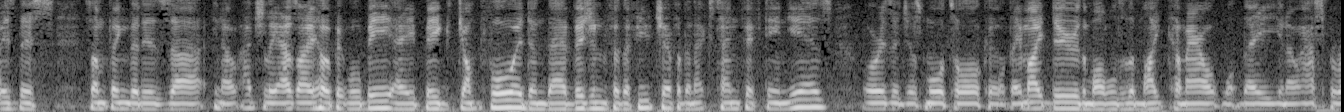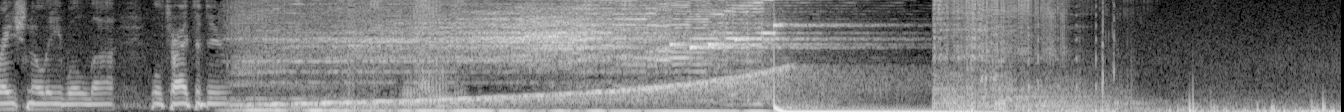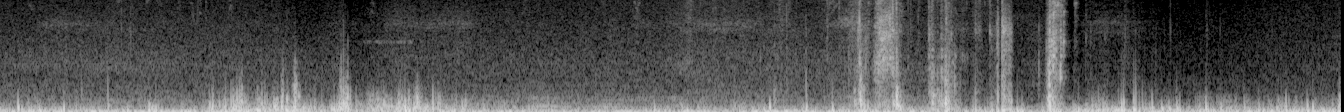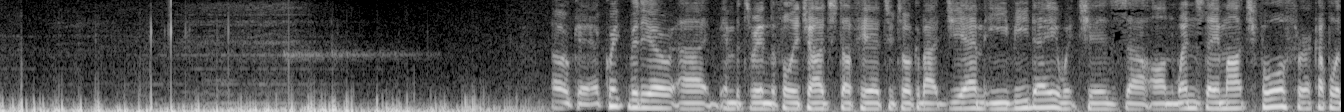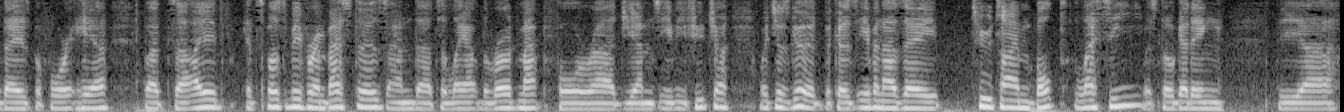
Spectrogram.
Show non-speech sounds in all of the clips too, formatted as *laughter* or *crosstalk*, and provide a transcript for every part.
Is this something that is, uh, you know, actually, as I hope it will be, a big jump forward and their vision for the future for the next 10, 15 years? Or is it just more talk of what they might do, the models that might come out, what they, you know, aspirationally will, uh, will try to do? Okay, a quick video uh, in between the fully charged stuff here to talk about GM EV Day, which is uh, on Wednesday, March 4th, for a couple of days before it here. But uh, I, it's supposed to be for investors and uh, to lay out the roadmap for uh, GM's EV future, which is good because even as a two-time Bolt lessee, we're still getting the uh,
